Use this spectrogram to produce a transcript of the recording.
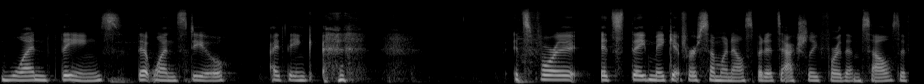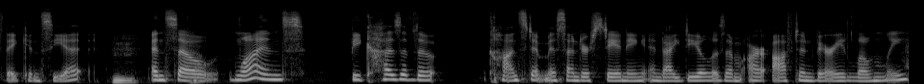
one things that ones do, I think it's for it's they make it for someone else, but it's actually for themselves if they can see it. Hmm. And so ones because of the constant misunderstanding and idealism are often very lonely.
